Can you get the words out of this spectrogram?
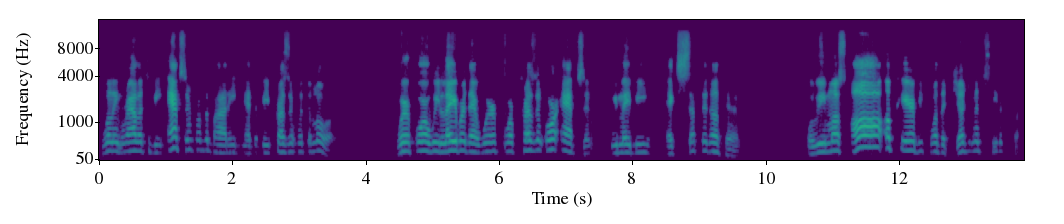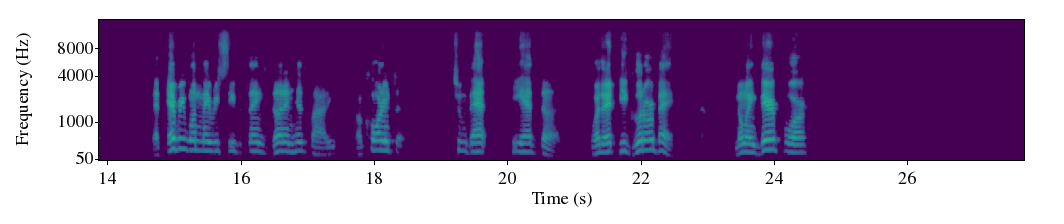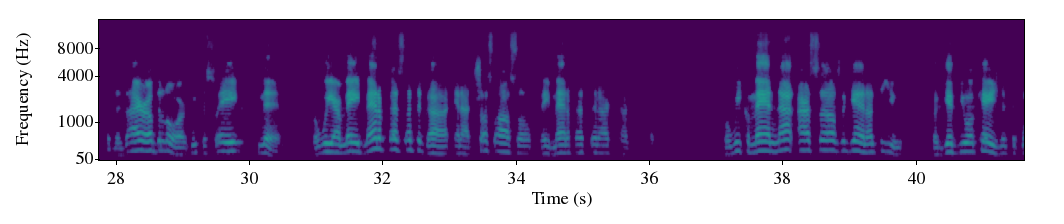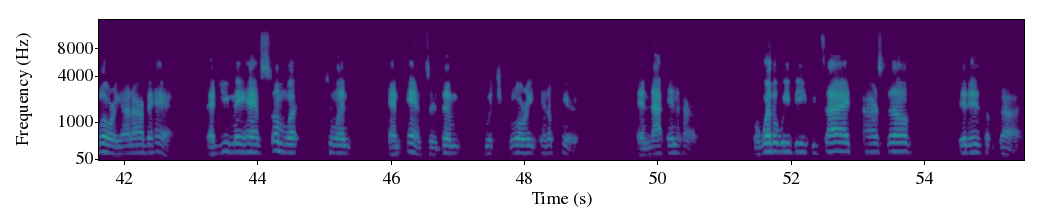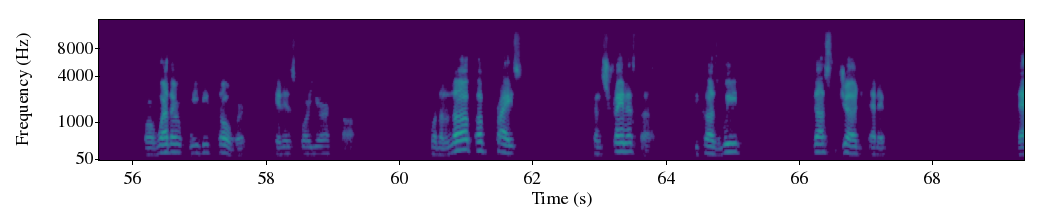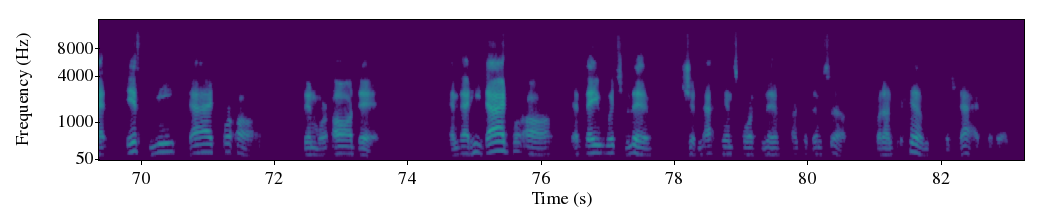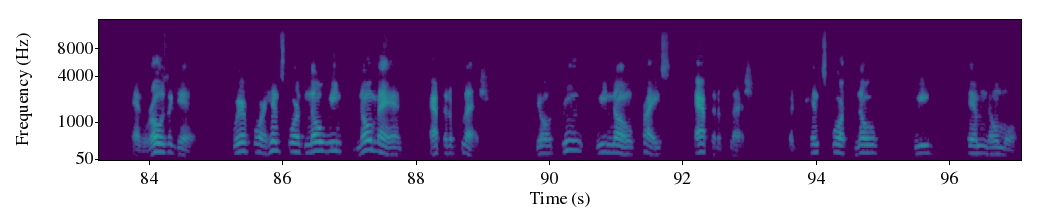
willing rather to be absent from the body and to be present with the Lord. Wherefore we labor that wherefore present or absent, we may be accepted of him. For we must all appear before the judgment seat of Christ, that everyone may receive the things done in his body according to, to that he had done, whether it be good or bad. Knowing therefore the desire of the Lord, we persuade men. But we are made manifest unto God, and I trust also they manifest in our conscience. For we command not ourselves again unto you, but give you occasion to glory on our behalf, that you may have somewhat to an, and answer them which glory in appearance, and not in her. For whether we be beside ourselves, it is of God, or whether we be sober, it is for your cause. For the love of Christ constraineth us, because we thus judge that if that if me died for all, then we're all dead. And that he died for all, that they which live should not henceforth live unto themselves, but unto him which died for them, and rose again. Wherefore henceforth know we no man after the flesh. Yo, through we know Christ after the flesh, but henceforth know we him no more.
